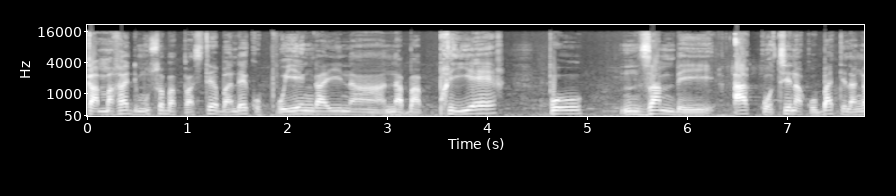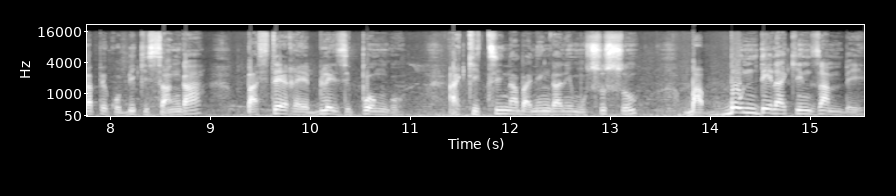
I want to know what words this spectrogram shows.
camarades mosusu ba pasteur bandaki kopuye ngai na, na ba prière mpo nzambe akontinue na kobatela ngai mpe kobikisa nga pasteur blaise pongo akiti na baningani mosusu babondelaki nzambe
